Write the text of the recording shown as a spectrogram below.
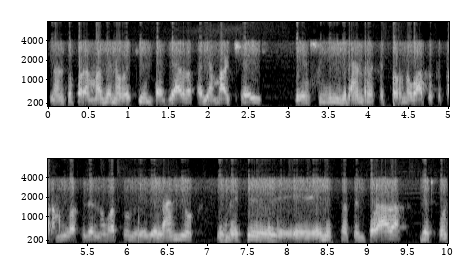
lanzó para más de 900 yardas, a Jamar Chase, que es un gran receptor novato, que para mí va a ser el novato de- del año en, este, eh, en esta temporada. Después,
